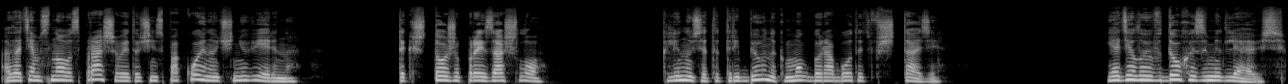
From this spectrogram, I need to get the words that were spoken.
а затем снова спрашивает очень спокойно, очень уверенно. «Так что же произошло?» Клянусь, этот ребенок мог бы работать в штазе. Я делаю вдох и замедляюсь.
